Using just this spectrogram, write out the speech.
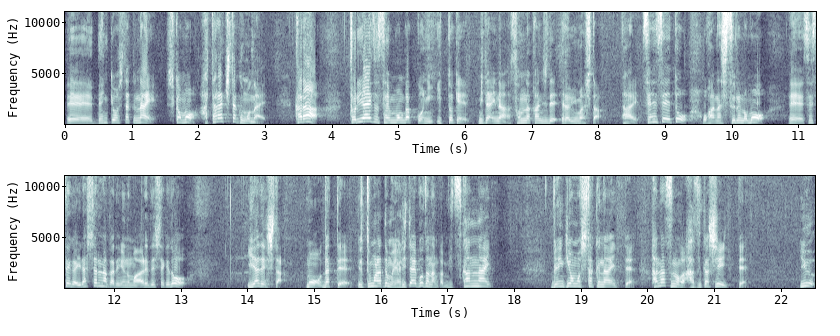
えー、勉強したくない。しかも働きたくもない。からとりあえず専門学校に行っとけみたいなそんな感じで選びました。はい、先生とお話しするのも、えー、先生がいらっしゃる中で言うのもあれでしたけど嫌でした。もうだって言ってもらってもやりたいことなんか見つかんない。勉強もしたくないって。話すのが恥ずかしいって。いう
